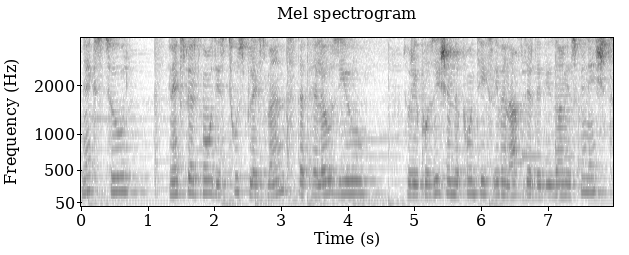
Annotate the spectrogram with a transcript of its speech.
Next tool in expert mode is tooth placement that allows you to reposition the Pontics even after the design is finished.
